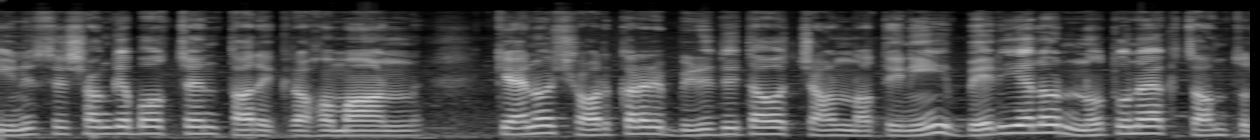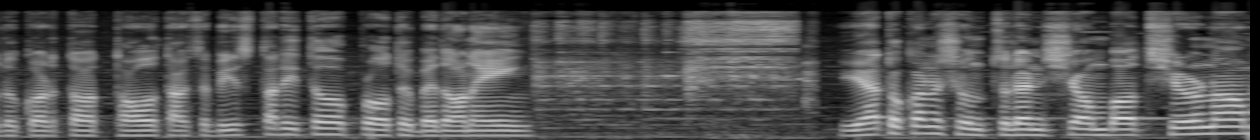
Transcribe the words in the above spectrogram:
ইউনিসের সঙ্গে বলছেন তারেক রহমান। কেন সরকারের বিরোধিতাও চান না তিনি? বেরিয়ে এলো নতুন এক চাঞ্চল্যকর তথ্য, থাকছে বিস্তারিত প্রতিবেদনে। এতক্ষণ শুনছিলেন সম্বাদ শিরোনাম,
